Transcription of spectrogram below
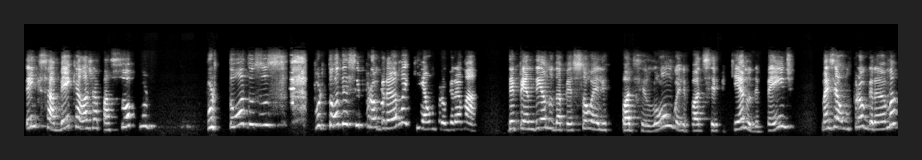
tem que saber que ela já passou por, por todos os. por todo esse programa, que é um programa, dependendo da pessoa, ele pode ser longo, ele pode ser pequeno, depende, mas é um programa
